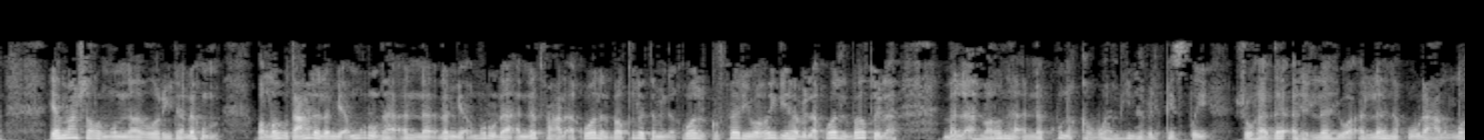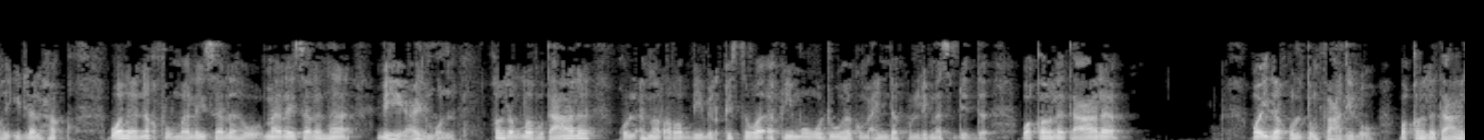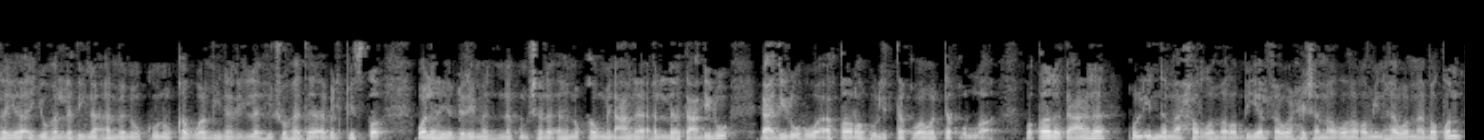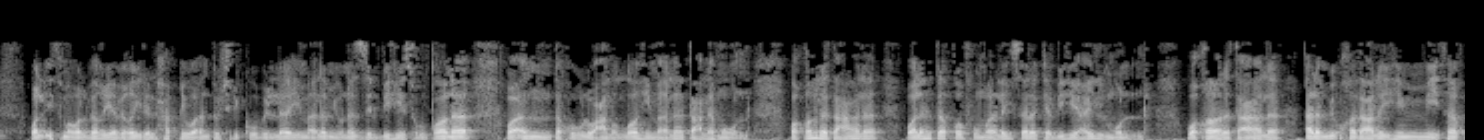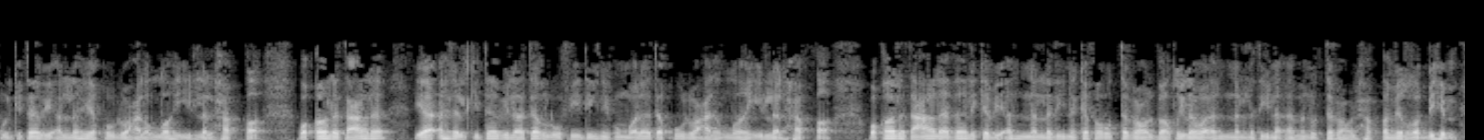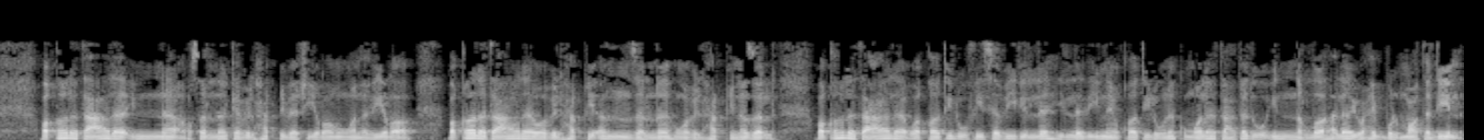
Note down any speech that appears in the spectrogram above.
يا معشر الناظرين لهم والله تعالى لم يأمرنا أن, لم يأمرنا أن ندفع الأقوال الباطلة من أقوال الكفار وغيرها بالأقوال الباطلة بل أمرنا أن نكون قوامين بالقسط شهداء لله وأن لا نقول على الله إلا الحق ولا نقف ما ليس, له ما ليس لنا به علم. قال الله تعالى قل أمر ربي بالقسط وأقيموا وجوهكم عند كل مسجد. وقال تعالى وإذا قلتم فاعدلوا. وقال تعالى يا أيها الذين آمنوا كونوا قوامين لله شهداء بالقسط ولا يجرمنكم شنآن قوم على أن لا تعدلوا. اعدلوا هو أقرب للتقوى واتقوا الله. وقال تعالى قل إنما حرم ربي الفواحش ما ظهر منها وما بطن والإثم والبغي بغير الحق وأن تشركوا بالله ما لم ينزل به سلطانا وأن تقولوا على الله ما لا تعلمون. وقال تعالى ولا تقف ما ليس لك به علم. وقال تعالى ألم يؤخذ عليهم ميثاق الكتاب أن لا يقولوا على الله إلا الحق؟ وقال تعالى يا أهل الكتاب لا تغلوا في دينكم ولا تقولوا على الله إلا الحق. وقال تعالى ذلك بأن الذين كفروا اتبعوا الباطل وأن الذين آمنوا اتبعوا الحق من ربهم. وقال تعالى إنا أرسلناك بالحق بشيرا ونذيرا. وقال تعالى وبالحق أنزلناه وبالحق نزل. وقال تعالى وقاتلوا في سبيل الله الذين يقاتلونكم ولا تعتدوا إن الله لا يحب المعتدين.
